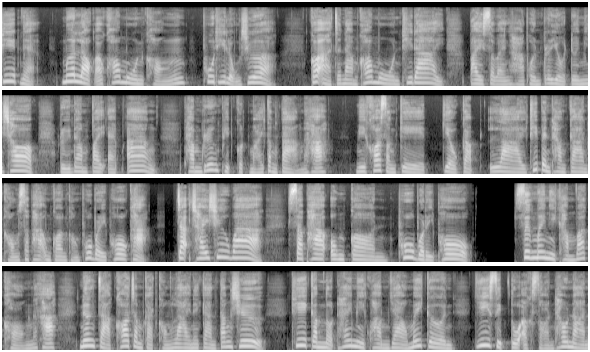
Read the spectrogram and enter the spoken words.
ชีพเนี่ย เมื่อหลอกเอาข้อมูลของผู้ที่หลงเชื่อ ก็อาจจะนำข้อมูลที่ได้ไปแสวงหาผลประโยชน์โดยมิชอบ หรือนำไปแอบอ้างทำเรื่องผิดกฎหมายต่างๆนะคะ มีข้อสังเกตเกี่ยวกับลายที่เป็นทางการของสภาองค์กรของผู้บริโภคค่ะ จะใช้ชื่อว่า สภาองค์กร ผู้บริโภค ซึ่งไม่มีคำว่าของนะคะ เนื่องจากข้อจำกัดของลายในการตั้งชื่อ ที่กำหนดให้มีความยาวไม่เกิน 20 ตัวอักษรเท่านั้น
